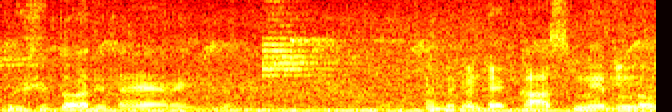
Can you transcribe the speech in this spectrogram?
కృషితో అది తయారైంది. ఎందుకంటే కాశ్మీర్లో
